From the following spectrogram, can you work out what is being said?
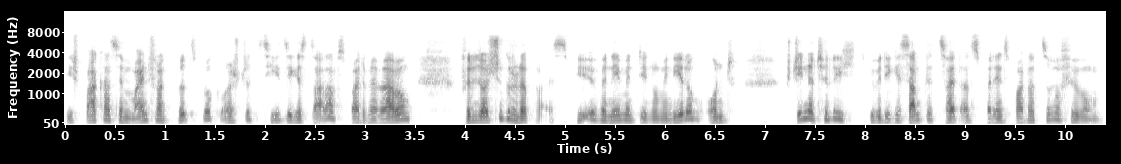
Die Sparkasse Mainfranken-Würzburg unterstützt hiesige Startups bei der Bewerbung für den Deutschen Gründerpreis. Wir übernehmen die Nominierung und stehen natürlich über die gesamte Zeit als Sparringspartner zur Verfügung.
